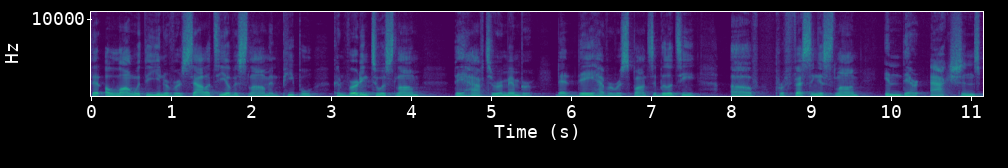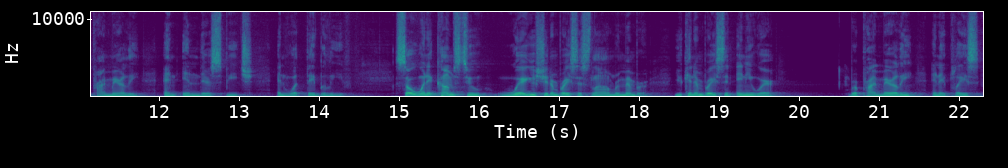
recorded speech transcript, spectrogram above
that along with the universality of Islam and people converting to Islam, they have to remember that they have a responsibility of professing Islam in their actions primarily and in their speech and what they believe. So when it comes to where you should embrace Islam, remember, you can embrace it anywhere, but primarily in a place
